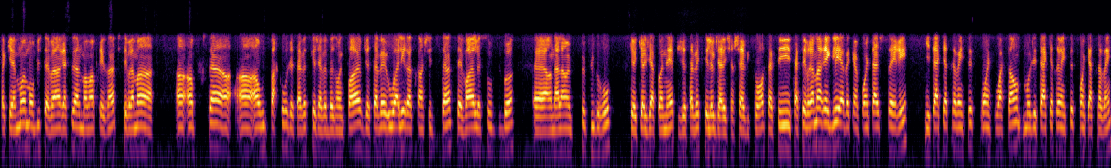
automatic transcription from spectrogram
Fait que moi, mon but, c'était vraiment rester dans le moment présent. Puis, c'est vraiment en, en en, en- en haut du parcours. Je savais ce que j'avais besoin de faire. Je savais où aller retrancher du temps. C'était vers le saut du bas, euh, en allant un peu plus gros que, que le japonais. Puis je savais que c'est là que j'allais chercher la victoire. Ça s'est, vraiment réglé avec un pointage serré. Il était à 86,60. Moi, j'étais à 86,80.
